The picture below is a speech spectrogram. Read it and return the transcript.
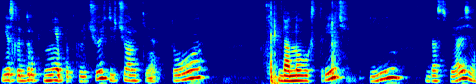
Если вдруг не подключусь, девчонки, то до новых встреч и до связи.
